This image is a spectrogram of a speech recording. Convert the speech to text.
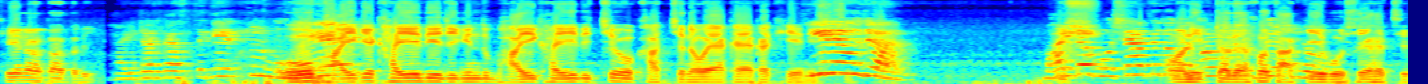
খেয়ে নাও তাড়াতাড়ি। ভাইটার কাছ থেকে একটু ও ভাইকে খাইয়ে দিয়েছে কিন্তু ভাই খাইয়ে দিচ্ছে ও খাচ্ছে না ও একা একা খেয়ে নিচ্ছে। ভাইটা বসে আছে অনেকটা দেখো তাকিয়ে বসে আছে।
